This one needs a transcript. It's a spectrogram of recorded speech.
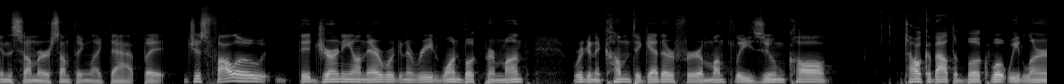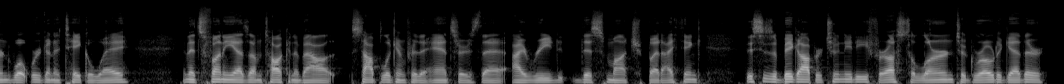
in the summer or something like that. But just follow the journey on there. We're going to read one book per month. We're going to come together for a monthly Zoom call, talk about the book, what we learned, what we're going to take away. And it's funny as I'm talking about stop looking for the answers that I read this much, but I think this is a big opportunity for us to learn, to grow together,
